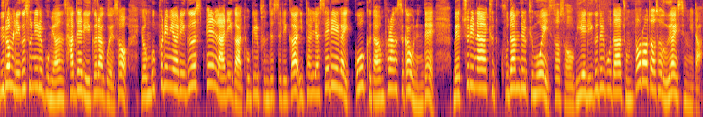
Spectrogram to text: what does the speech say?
유럽 리그 순위를 보면 4대 리그라고 해서 영국 프리미어리그, 스페인 라리가, 독일 분데스리가, 이탈리아 세리에가 있고 그 다음 프랑스가 오는데 매출이나 규- 구단들 규모에 있어서 위에 리그들보다 좀 떨어져서 의아했습니다.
